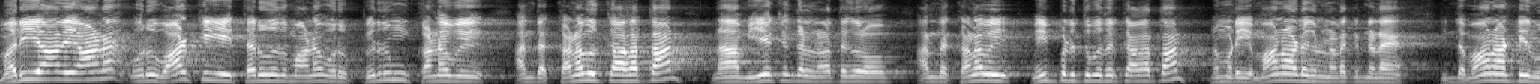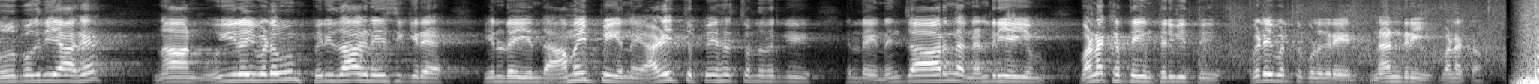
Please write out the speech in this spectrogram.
மரியாதையான ஒரு வாழ்க்கையை தருவதுமான ஒரு பெரும் கனவு. அந்த கனவுக்காகத்தான் நாம் இயக்கங்கள் நடத்துகிறோம். அந்த கனவை மெய்ப்படுத்துவதற்காகத்தான் நம்முடைய மாநாடுகள் நடக்கின்றன. இந்த மாநாட்டின் ஒரு பகுதியாக நான் உயிரை விடவும் பெரிதாக நேசிக்கிற என்னுடைய இந்த அமைப்பு என்னை அழைத்து பேசச் சொன்னதற்கு என்னுடைய நெஞ்சார்ந்த நன்றியையும் வணக்கத்தையும் தெரிவித்து விடைபெற்றுக் கொள்கிறேன். நன்றி வணக்கம்.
